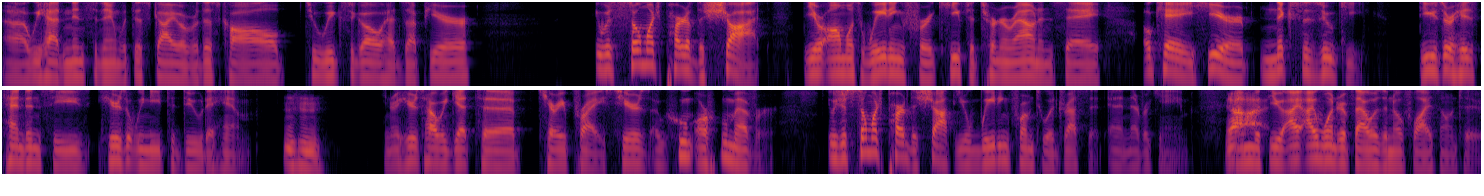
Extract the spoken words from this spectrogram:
Uh, we had an incident with this guy over this call two weeks ago. Heads up here. It was so much part of the shot that you're almost waiting for Keefe to turn around and say, "Okay, here, Nick Suzuki. These are his tendencies. Here's what we need to do to him." Mm-hmm. You know, here's how we get to Carey Price. Here's whom or whomever it was just so much part of the shot that you're waiting for him to address it, and it never came. Yeah, I'm I- with you. I, I wonder if that was a no-fly zone too.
